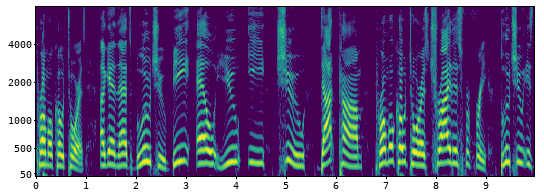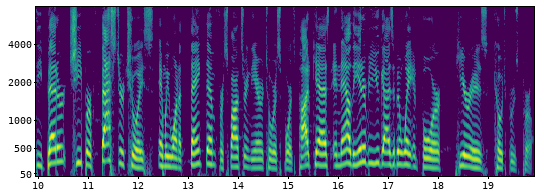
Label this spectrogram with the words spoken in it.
promo code Torres. Again, that's Bluechew, B L U E Chew.com Promo code Torres. Try this for free. Blue Chew is the better, cheaper, faster choice, and we want to thank them for sponsoring the Aaron Torres Sports Podcast. And now the interview you guys have been waiting for. Here is Coach Bruce Pearl.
